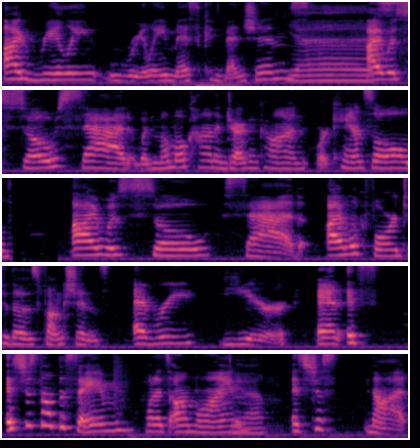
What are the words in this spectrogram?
I really, really miss conventions. Yes. I was so sad when MomoCon and DragonCon were canceled. I was so sad. I look forward to those functions every year. And it's it's just not the same when it's online. Yeah. It's just not.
